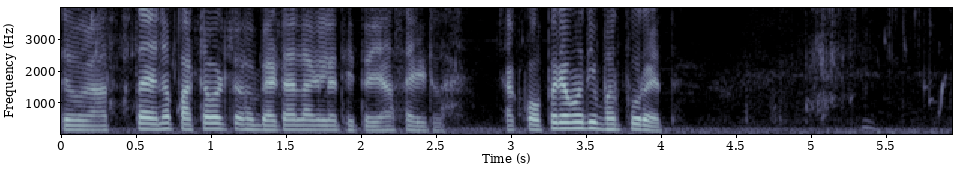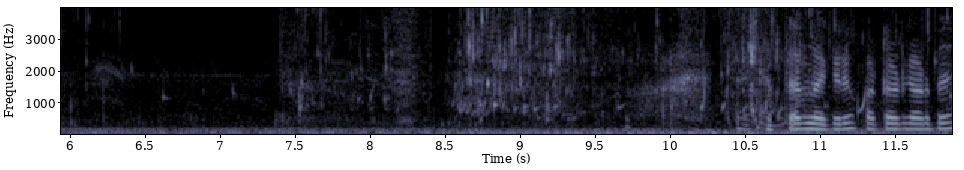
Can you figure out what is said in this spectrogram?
ते बघ आत्ता आहे ना पाठावट भेटायला लागल्या तिथं या साईडला. या कोपऱ्यामध्ये भरपूर आहेत. खतरनाक रे पाठावट काढतोय.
